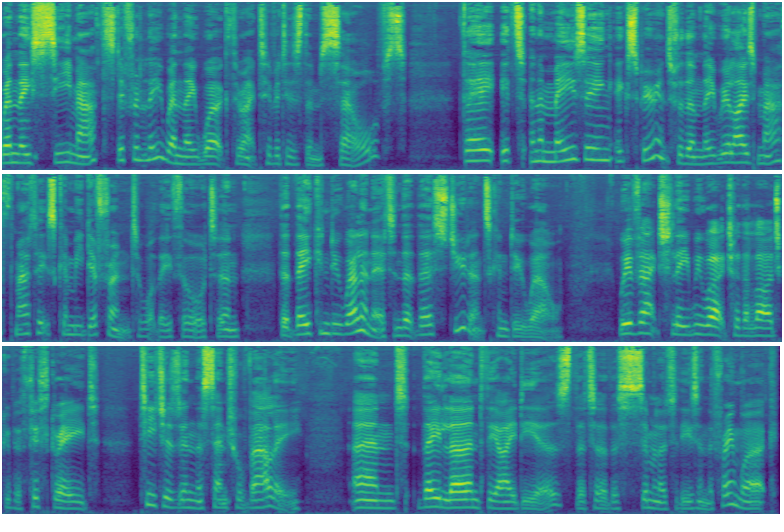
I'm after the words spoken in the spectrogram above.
when they see maths differently, when they work through activities themselves, they it's an amazing experience for them. They realize mathematics can be different to what they thought and that they can do well in it and that their students can do well. We've actually we worked with a large group of 5th grade teachers in the Central Valley, and they learned the ideas that are the, similar to these in the framework,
